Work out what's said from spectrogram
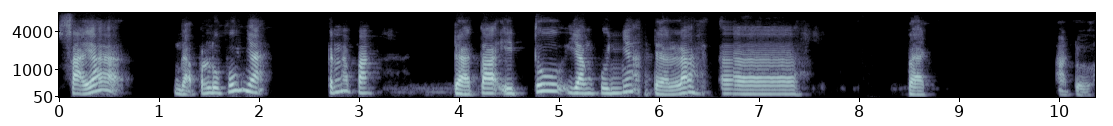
Saya nggak perlu punya. Kenapa? Data itu yang punya adalah eh, bad, aduh,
